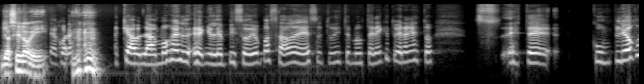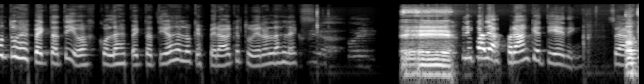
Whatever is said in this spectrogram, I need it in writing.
Yo sí lo vi. ¿Te acuerdas que hablamos en, en el episodio pasado de eso y tú dijiste, me gustaría que tuvieran esto? Este, ¿cumplió con tus expectativas? Con las expectativas de lo que esperaba que tuvieran las Lex. Eh, Explícale a Fran qué tienen. O sea, Ok.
